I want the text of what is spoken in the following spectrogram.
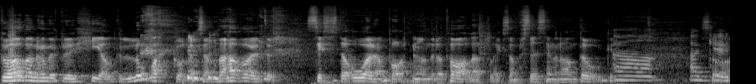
då hade han hunnit bli helt loco liksom. Det här var ju typ sista åren på 1800-talet liksom, precis innan han dog. Ja, ja Så. gud.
